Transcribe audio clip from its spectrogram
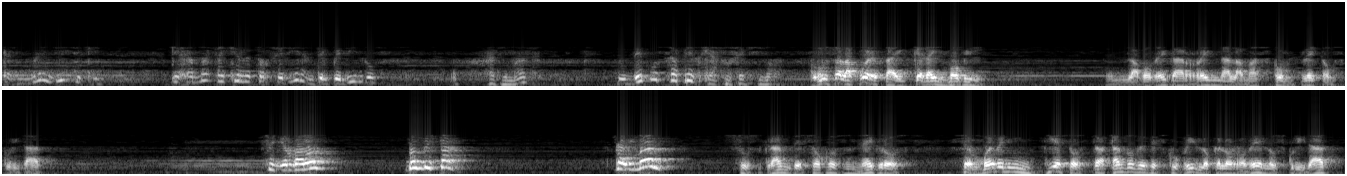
Calimán dice que, que jamás hay que retroceder ante el peligro. Además, debo saber qué ha sucedido. Cruza la puerta y queda inmóvil. En la bodega reina la más completa oscuridad. Señor varón, ¿dónde está? Calimán. Sus grandes ojos negros se mueven inquietos tratando de descubrir lo que lo rodea en la oscuridad.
